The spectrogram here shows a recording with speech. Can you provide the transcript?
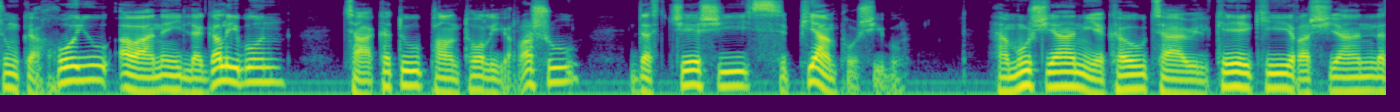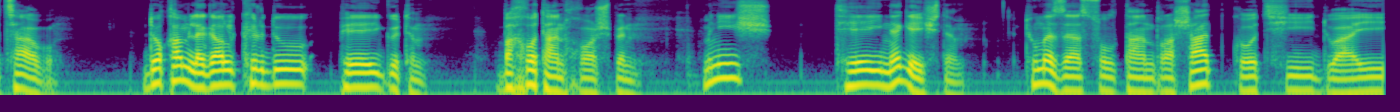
چونکە خۆی و ئەوانەی لەگەڵی بوون چاکەت و پانتۆڵی ڕەش و دەستکێشی سپیان پۆشیبوو. هەمووشیان یەکە و چاویلکەیەکی ڕەشیان لە چاو بوو. دۆقەم لەگەڵ کرد و پێی گوتم، بە خۆتان خۆش بن. منیش تێی نەگەیشتم، تومەزە سوڵتان ڕەشاد کۆچی دوایی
